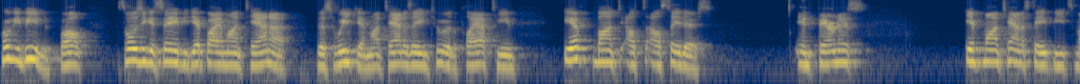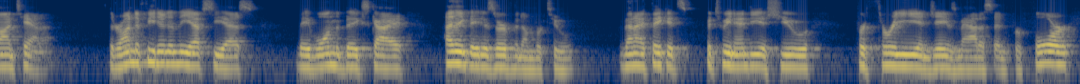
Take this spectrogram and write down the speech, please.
Who have you beaten? Well, I suppose you could say if you get by Montana this weekend, Montana's 8 2 of the playoff team. If Mont, I'll, I'll say this, in fairness, if Montana State beats Montana, they're undefeated in the FCS. They've won the Big Sky. I think they deserve the number two. Then I think it's between NDSU for three and James Madison for four.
